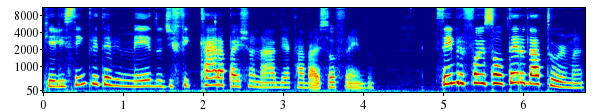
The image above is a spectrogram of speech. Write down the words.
que ele sempre teve medo de ficar apaixonado e acabar sofrendo. Sempre foi o solteiro da turma,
